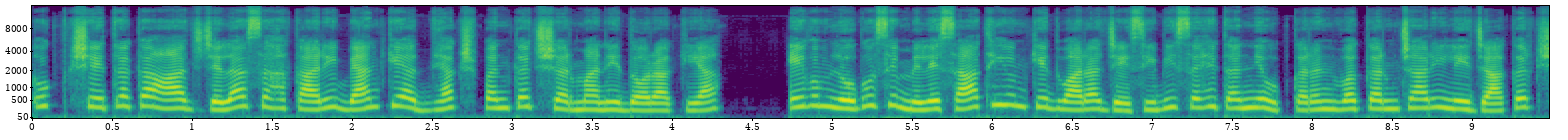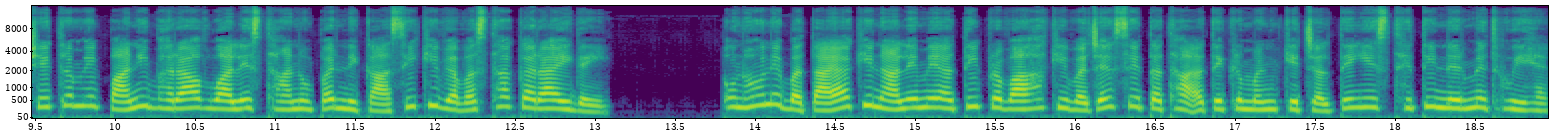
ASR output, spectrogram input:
उक्त क्षेत्र का आज जिला सहकारी बैंक के अध्यक्ष पंकज शर्मा ने दौरा किया एवं लोगों से मिले साथ ही उनके द्वारा जेसीबी सहित अन्य उपकरण व कर्मचारी ले जाकर क्षेत्र में पानी भराव वाले स्थानों पर निकासी की व्यवस्था कराई गई। उन्होंने बताया कि नाले में अति प्रवाह की वजह से तथा अतिक्रमण के चलते ये स्थिति निर्मित हुई है।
